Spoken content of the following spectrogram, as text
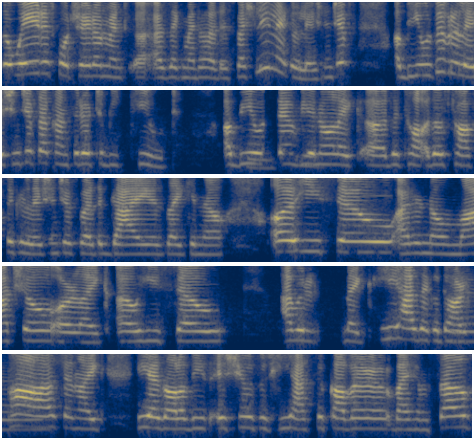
the way it is portrayed on ment- uh, as like mental health, especially in like relationships, abusive relationships are considered to be cute. Abusive, you know, like uh, the to- those toxic relationships where the guy is like, you know, oh he's so I don't know macho or like oh he's so I would like he has like a dark Yeah. past and like he has all of these issues which he has to cover by himself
